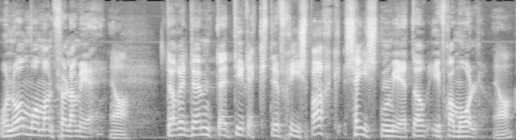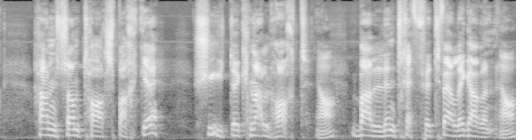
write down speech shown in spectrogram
Og nå må man følge med. Ja. Der er dømt et direkte frispark 16 meter ifra mål. Ja. Han som tar sparket, skyter knallhardt. Ja. Ballen treffer tverrleggeren. Ja.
